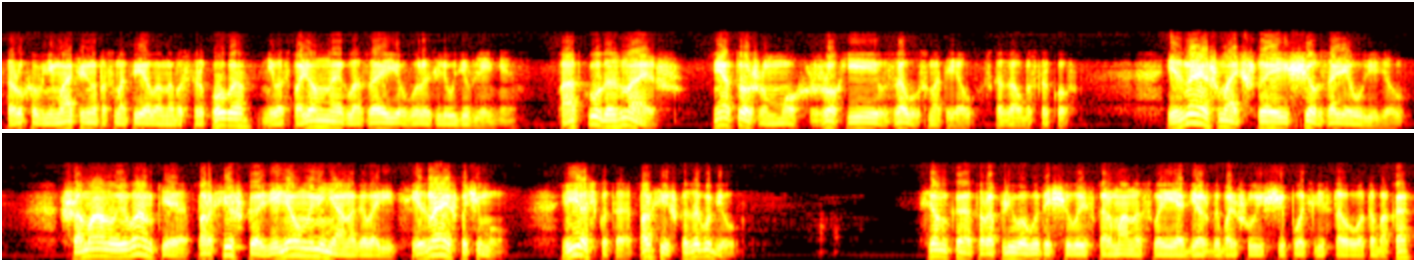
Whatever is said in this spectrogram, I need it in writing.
Старуха внимательно посмотрела на Бострыкова, невоспаленные глаза ее выразили удивление. «Откуда знаешь?» «Я тоже мох, жох и в залу смотрел», — сказал Бострыков. «И знаешь, мать, что я еще в зале увидел? Шаману Иванке Парфишка велел на меня наговорить. И знаешь почему? Йоську-то Парфишка загубил». Семка торопливо вытащила из кармана своей одежды большую щепоть листового табака,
